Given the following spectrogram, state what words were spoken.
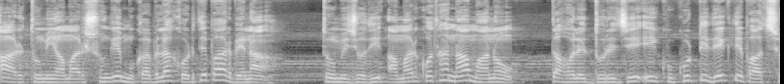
আর তুমি আমার সঙ্গে মোকাবেলা করতে পারবে না। তুমি যদি আমার কথা না মানো, তাহলে দূরে যে এই কুকুরটি দেখতে পাচ্ছ,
